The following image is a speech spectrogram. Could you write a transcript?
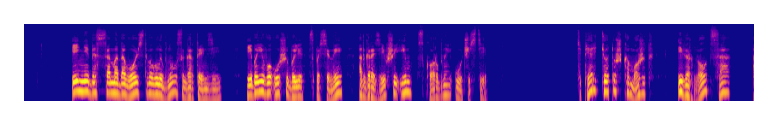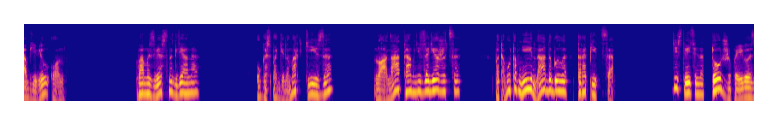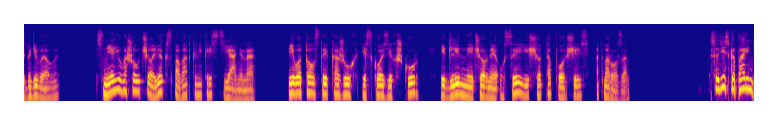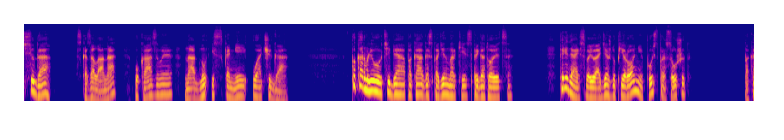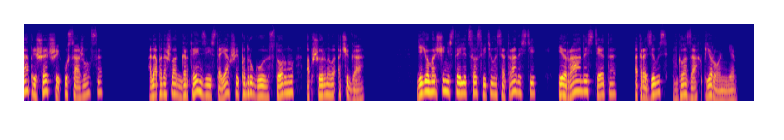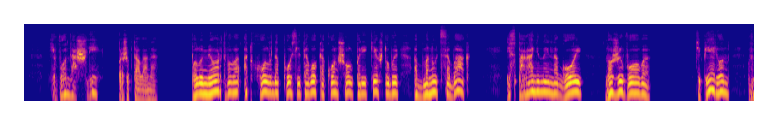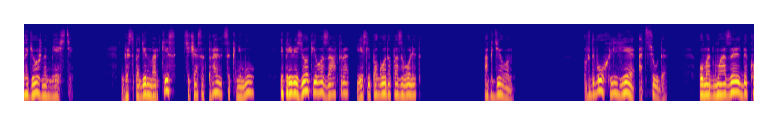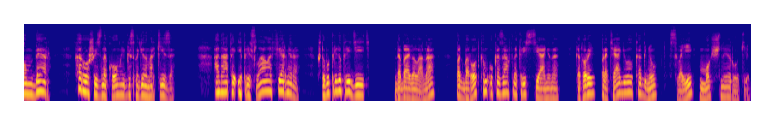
И не без самодовольства улыбнулся Гортензии, ибо его уши были спасены от грозившей им скорбной участи. «Теперь тетушка может и вернуться», — объявил он. «Вам известно, где она?» «У господина Маркиза. Но она там не задержится, потому-то мне и надо было торопиться». Действительно, тут же появилась Гадивелла. С нею вошел человек с повадками крестьянина — его толстый кожух из козьих шкур и длинные черные усы еще топорщились от мороза. «Садись-ка, парень, сюда», — сказала она, указывая на одну из скамей у очага. «Покормлю тебя, пока господин Маркиз приготовится. Передай свою одежду Пьероне, пусть просушит». Пока пришедший усаживался, она подошла к гортензии, стоявшей по другую сторону обширного очага. Ее морщинистое лицо светилось от радости, и радость эта отразилась в глазах Пьеронне. «Его нашли!» — прошептала она. «Полумертвого от холода после того, как он шел по реке, чтобы обмануть собак, и с пораненной ногой, но живого. Теперь он в надежном месте. Господин Маркиз сейчас отправится к нему и привезет его завтра, если погода позволит. А где он? В двух лье отсюда, у мадмуазель де Комбер, хорошей знакомой господина Маркиза. Она-то и прислала фермера, чтобы предупредить, добавила она, подбородком указав на крестьянина, который протягивал к огню свои мощные руки.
